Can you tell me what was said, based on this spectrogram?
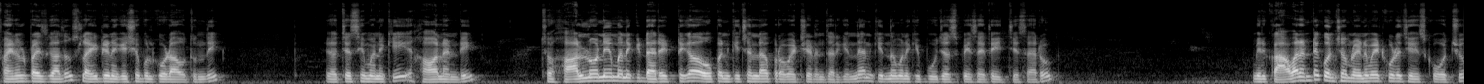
ఫైనల్ ప్రైస్ కాదు. స్లైట్లీ నెగోషియబుల్ కూడా అవుతుంది. ఇది వచ్చేసి మనకి హాల్ అండి. సో హాల్లోనే మనకి డైరెక్ట్గా ఓపెన్ కిచెన్ లాగా ప్రొవైడ్ చేయడం జరిగింది. అండ్ కింద మనకి పూజా స్పేస్ అయితే ఇచ్చేశారు. మీరు కావాలంటే కొంచెం రెనోవేట్ కూడా చేసుకోవచ్చు.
